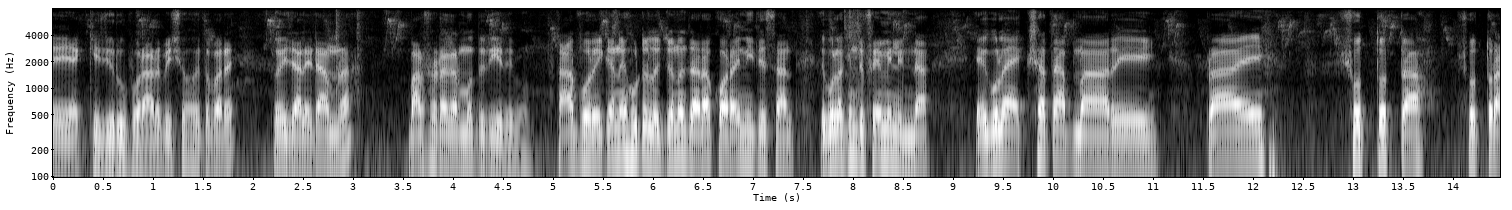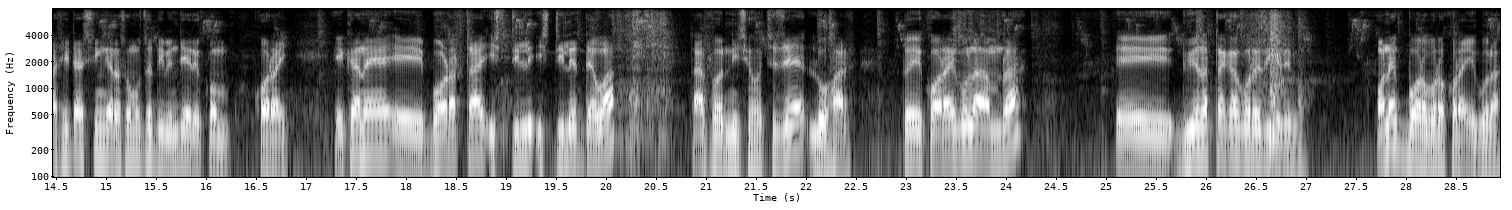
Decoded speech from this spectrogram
এই এক কেজির উপর আরও বেশি হতে পারে। তো এই জালিটা আমরা বারোশো টাকার মধ্যে দিয়ে দেবো। তারপর এখানে হোটেলের জন্য যারা কড়াই নিতে চান, এগুলো কিন্তু ফ্যামিলির না। এগুলো একসাথে আপনার এই প্রায় সত্তরটা, সত্তর আশিটা সিঙ্গারা সমুচা দিবেন যে এরকম কড়াই। এখানে এই বর্ডারটা স্টিল, স্টিলের দেওয়া, তারপর নিচে হচ্ছে যে লোহার। তো এই কড়াইগুলো আমরা এই দুই হাজার টাকা করে দিয়ে দেব। অনেক বড় বড় কড়াই এগুলা।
